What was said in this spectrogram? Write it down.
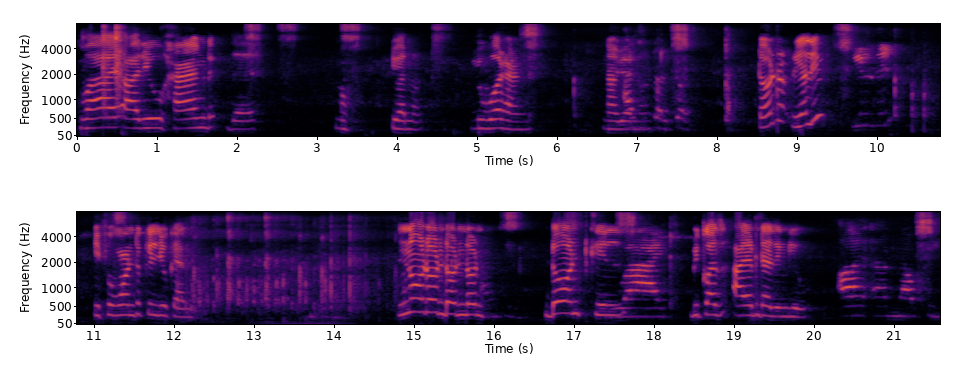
Why are you hanged there? No, you are not. You were hanged. Now you are not. Turtle. Really? If you want to kill, you can. No, don't, don't, don't. Don't kill. Why? Because I am telling you. I am now king.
